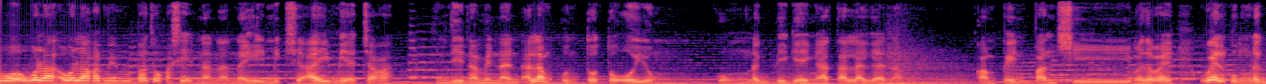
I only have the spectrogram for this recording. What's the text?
wa- wala wala kami mabato kasi nananahimik si Amy at saka hindi namin na alam kung totoo yung nagbigay nga talaga ng campaign fund si Madam Amy. Well, kung nag,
